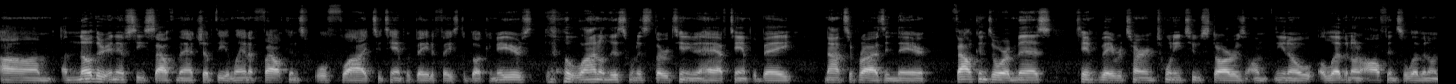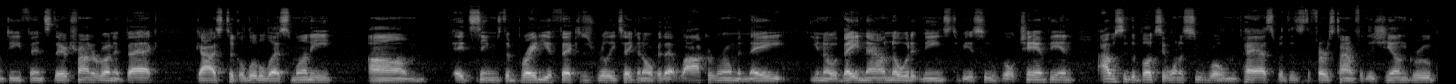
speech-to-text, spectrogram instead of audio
Um, another NFC South matchup, the Atlanta Falcons will fly to Tampa Bay to face the Buccaneers. The line on this one is 13 and a half Tampa Bay. Not surprising there. Falcons are a mess. Tampa Bay returned 22 starters on, you know, 11 on offense, 11 on defense. They're trying to run it back. Guys took a little less money. Um, it seems the Brady effect has really taken over that locker room, and they you know they now know what it means to be a Super Bowl champion. Obviously, the Bucks have won a Super Bowl in the past, but this is the first time for this young group,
